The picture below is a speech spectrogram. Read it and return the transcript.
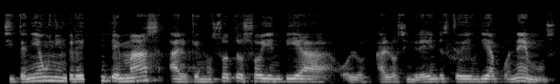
Si tenía un ingrediente más al que nosotros hoy en día, o a los ingredientes que hoy en día ponemos,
